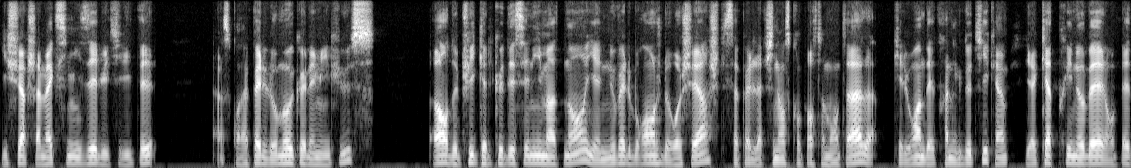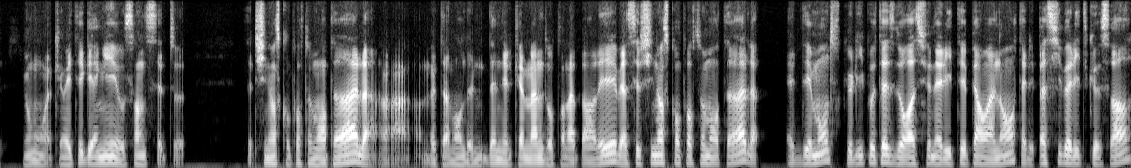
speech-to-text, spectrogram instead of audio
qui cherchent à maximiser l'utilité, ce qu'on appelle l'homo economicus. Or, depuis quelques décennies maintenant, il y a une nouvelle branche de recherche qui s'appelle la finance comportementale, qui est loin d'être anecdotique. Hein, il y a quatre prix Nobel en fait, qui ont été gagnés au sein de cette, cette finance comportementale, euh, notamment Daniel Kahneman dont on a parlé, bah, cette finance comportementale, elle démontre que l'hypothèse de rationalité permanente, elle n'est pas si valide que ça,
